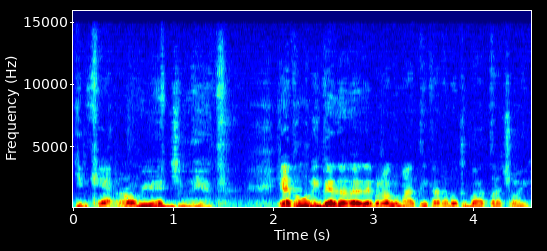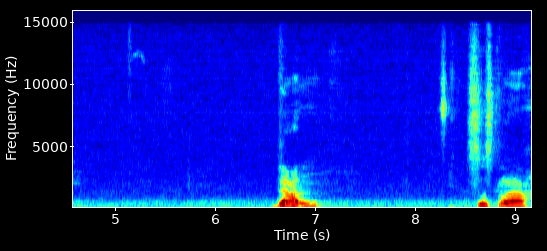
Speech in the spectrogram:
jadi kayak Romeo and Juliet ya itu lebih better daripada lu mati karena batu bata coy. Dan setelah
